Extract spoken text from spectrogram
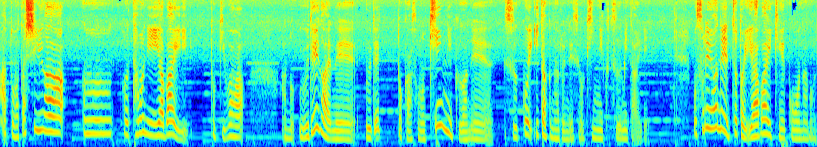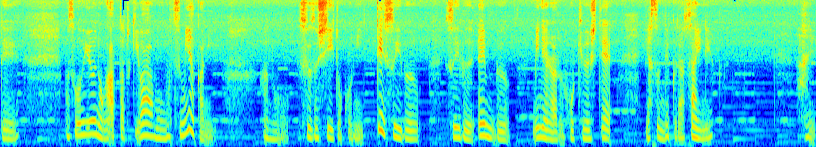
あと私が、うん、たまにやばい時は、あの、腕がね、腕とかその筋肉がね、すっごい痛くなるんですよ。筋肉痛みたいに。もそれはね、ちょっとやばい傾向なので、まあ、そういうのがあった時は、もう速やかに、あの、涼しいとこに行って水分水分、塩分、ミネラル補給して休んでくださいね。はい。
